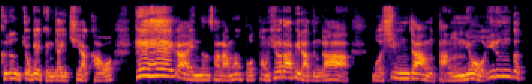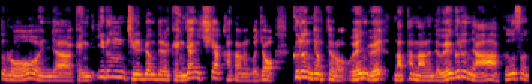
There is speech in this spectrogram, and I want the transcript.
그런 쪽에 굉장히 취약하고 해해가 있는 사람은 보통 혈압이라든가 뭐 심장, 당뇨 이런 것들로 이제 이런 질병들에 굉장히 취약하다는 거죠. 그런 형태로 왜, 왜 나타나는데 왜 그러냐? 그것은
